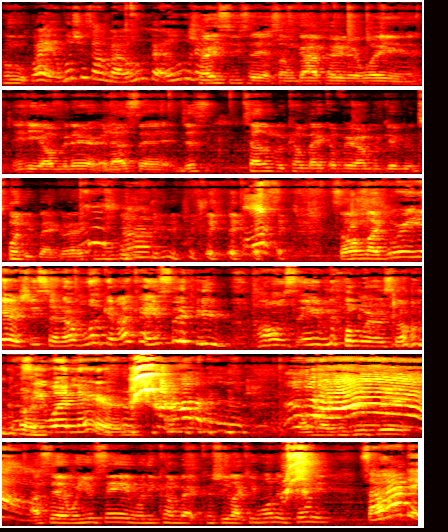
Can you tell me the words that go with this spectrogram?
Who? Wait, what you talking about? Who? Who? Tracy said some guy paid her way in, and he over there, and I said, just tell him to come back up here. I'm gonna give you twenty back, right? so I'm like, where he at? She said, I'm looking. I can't see him. I don't see him nowhere. So I'm Because he wasn't there. I'm like, did you see? I said, when you see him when he come back, cause she like he wanted twenty. So how did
